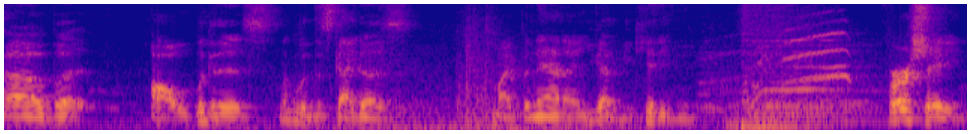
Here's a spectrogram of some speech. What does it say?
uh, but Oh, look at this. Look what this guy does to my banana. You gotta be kidding me. Fur shading.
